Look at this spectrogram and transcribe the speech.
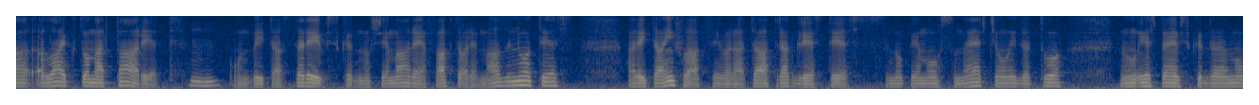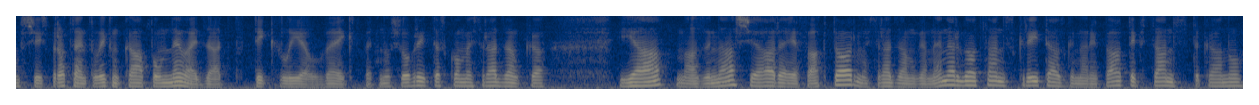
ar laiku tomēr pāriet. Mm -hmm. Un bija tās cerības, ka nu, šiem ārējiem faktoriem mazinoties, arī tā inflācija varētu ātri atgriezties nu, pie mūsu mērķa. Līdz ar to nu, iespējams, ka uh, mums šīs procentu likuma kāpumu nevajadzētu tik lielu veikt. Bet nu, šobrīd tas, ko mēs redzam, ka jā, mazinās šie ārējie faktori. Mēs redzam, gan energocenas krītās, gan arī pārtiks cenas kā, nu,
